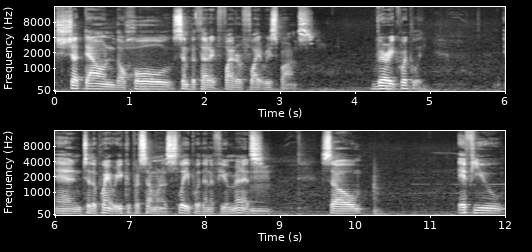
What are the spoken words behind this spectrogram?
shut down the whole sympathetic fight or flight response very quickly and to the point where you could put someone asleep within a few minutes. Mm. So if you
